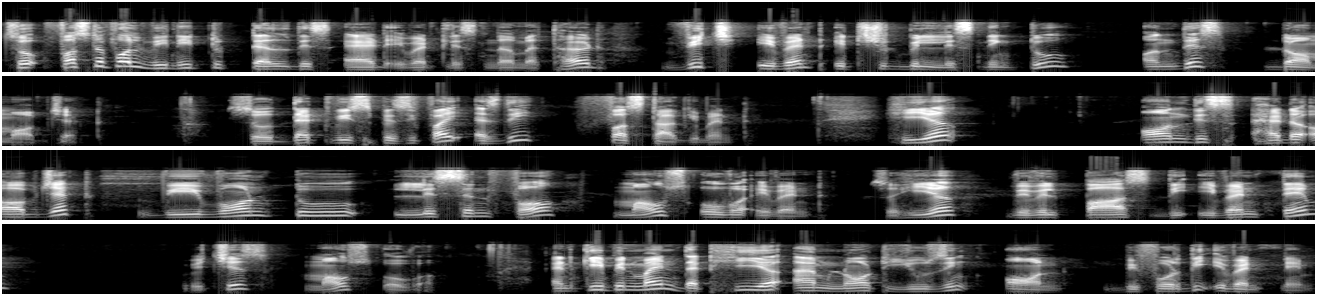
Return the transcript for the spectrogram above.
So first of all, we need to tell this add event listener method which event it should be listening to on this DOM object. So that we specify as the first argument. Here on this header object, we want to listen for mouse over event. So here we will pass the event name, which is mouse over. And keep in mind that here I am not using on before the event name.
